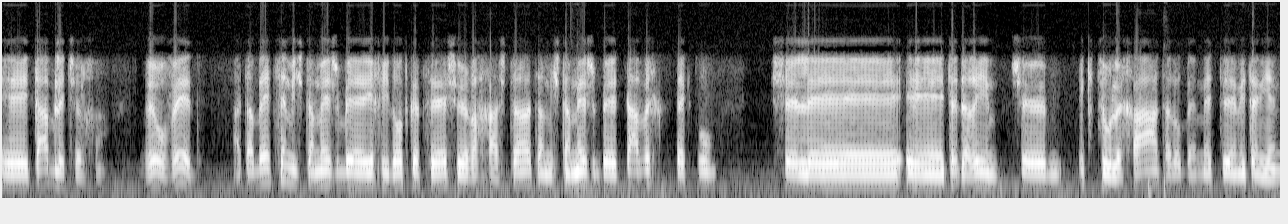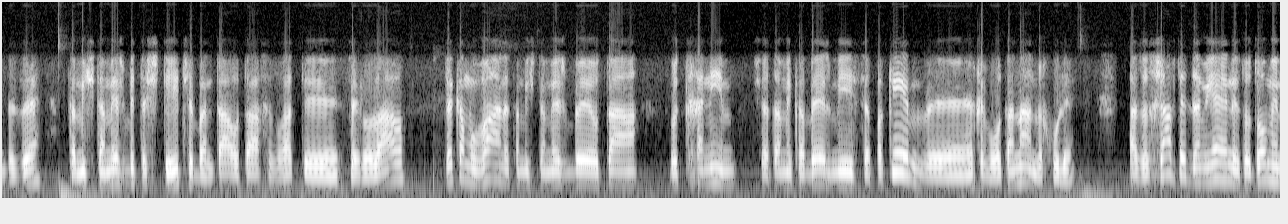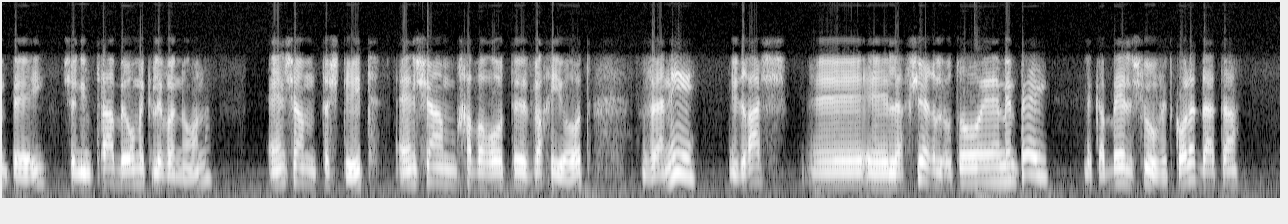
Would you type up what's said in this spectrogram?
והטאבלט שלך ועובד, אתה בעצם משתמש ביחידות קצה שרכשת, אתה משתמש בתווך ספקטרום של אה, אה, תדרים שהקצו לך, אתה לא באמת אה, מתעניין בזה, אתה משתמש בתשתית שבנתה אותה חברת אה, סלולר, וכמובן אתה משתמש באותה, בתכנים שאתה מקבל מספקים וחברות ענן וכולי. אז עכשיו תדמיין את אותו מ"פ שנמצא בעומק לבנון, אין שם תשתית, אין שם חברות אזרחיות, ואני נדרש אה, אה, לאפשר לאותו אה, מ"פ לקבל שוב את כל הדאטה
